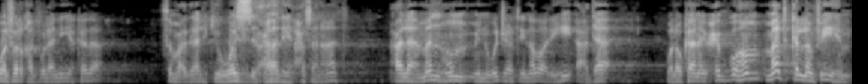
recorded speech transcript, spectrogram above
والفرقة الفلانية كذا. ثم بعد ذلك يوزع هذه الحسنات على من هم من وجهة نظره أعداء. ولو كان يحبهم ما تكلم فيهم.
